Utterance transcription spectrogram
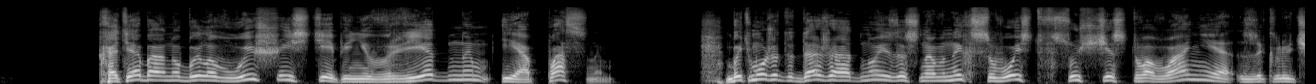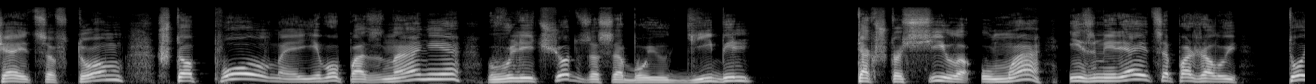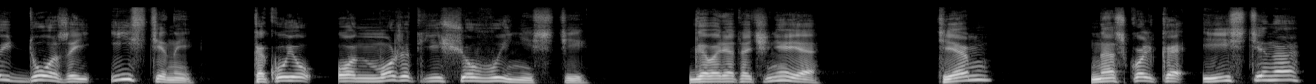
хотя бы оно было в высшей степени вредным и опасным. Быть может, даже одно из основных свойств существования заключается в том, что полное его познание влечет за собою гибель, так что сила ума измеряется, пожалуй, той дозой истины, какую он может еще вынести. Говоря точнее, тем, насколько истина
